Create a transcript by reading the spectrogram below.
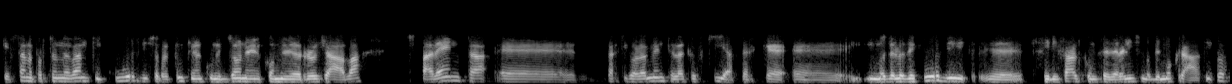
che stanno portando avanti i curdi, soprattutto in alcune zone come Rojava, spaventa eh, particolarmente la Turchia perché eh, il modello dei curdi eh, si rifà al confederalismo democratico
